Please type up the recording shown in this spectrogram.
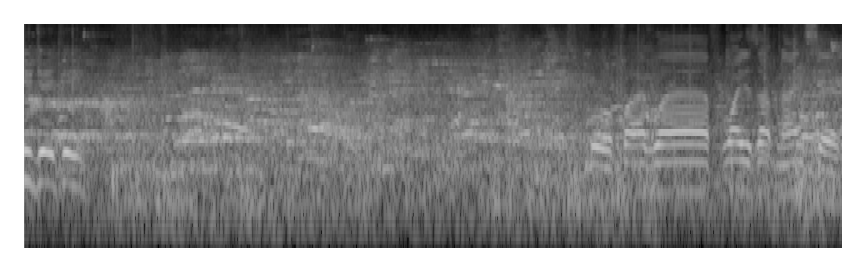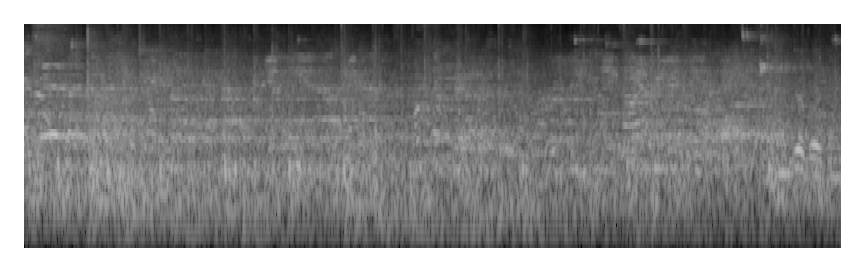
You, JT. Four oh five left. White is up nine six. There.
